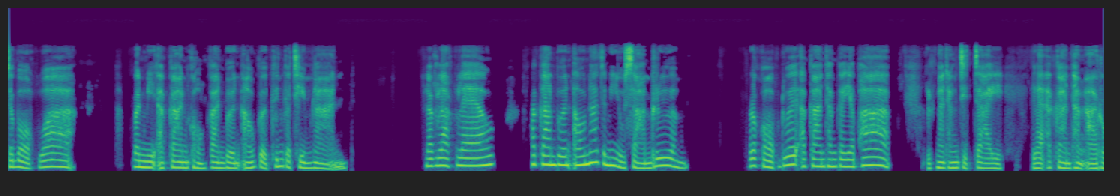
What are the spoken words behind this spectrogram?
จะบอกว่ามันมีอาการของการเบิร์นเอาท์เกิดขึ้นกับทีมงาน หลักๆแล้ว อาการเบิร์นเอาท์น่าจะมีอยู่สามเรื่อง ประกอบด้วยอาการทางกายภาพอาการทางจิตใจ และอาการทางอาร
